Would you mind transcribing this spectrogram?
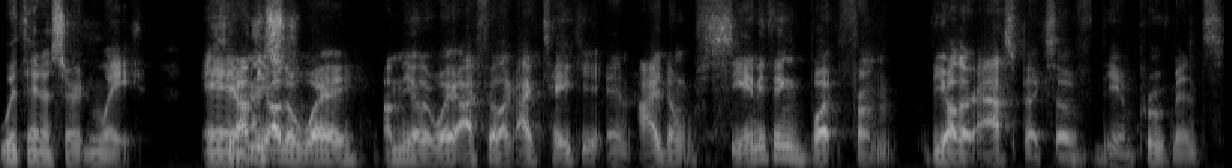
within a certain weight. And See, I'm the other way. I'm the other way. I feel like I take it and I don't see anything, but from the other aspects of the improvements,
